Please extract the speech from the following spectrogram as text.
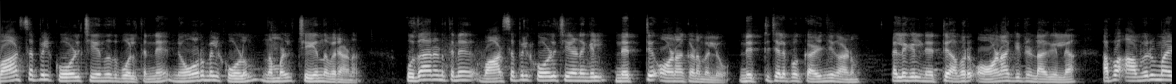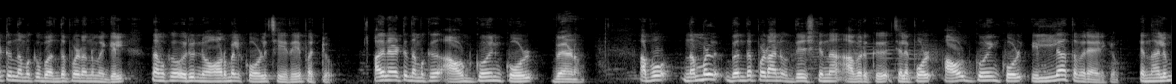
വാട്സപ്പിൽ കോൾ ചെയ്യുന്നത് പോലെ തന്നെ നോർമൽ കോളും നമ്മൾ ചെയ്യുന്നവരാണ്. ഉദാഹരണത്തിന് വാട്സപ്പിൽ കോൾ ചെയ്യണമെങ്കിൽ നെറ്റ് ഓൺ ആക്കണമല്ലോ നെറ്റ് ചിലപ്പോൾ കഴിഞ്ഞു കാണും. അല്ലെങ്കിൽ നെറ്റ് അവർ ഓൺ ആക്കിയിട്ടുണ്ടാകില്ല അപ്പോൾ അവരുമായിട്ട് നമുക്ക് ബന്ധപ്പെടണമെങ്കിൽ നമുക്ക് ഒരു നോർമൽ കോൾ ചെയ്തേ പറ്റൂ. അതിനായിട്ട് നമുക്ക് ഔട്ട് ഗോയിങ് കോൾ വേണം. അപ്പോൾ നമ്മൾ ബന്ധപ്പെടാൻ ഉദ്ദേശിക്കുന്ന അവർക്ക് ചിലപ്പോൾ ഔട്ട് ഗോയിങ് കോൾ ഇല്ലാത്തവരായിരിക്കും. എന്നാലും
